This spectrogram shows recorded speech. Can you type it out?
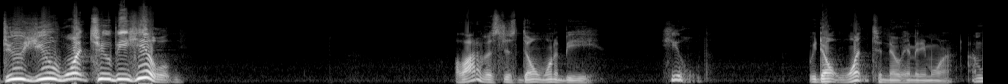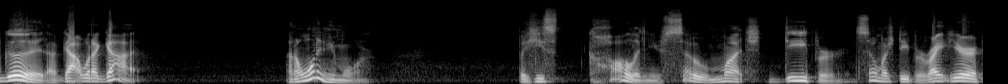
Do you want to be healed? A lot of us just don't want to be healed. We don't want to know him anymore. I'm good. I've got what I got. I don't want any more. But he's calling you so much deeper, so much deeper. Right here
